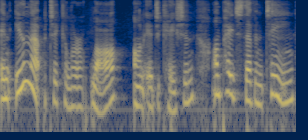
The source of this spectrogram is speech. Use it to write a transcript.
And in that particular law, on education. On page 17,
